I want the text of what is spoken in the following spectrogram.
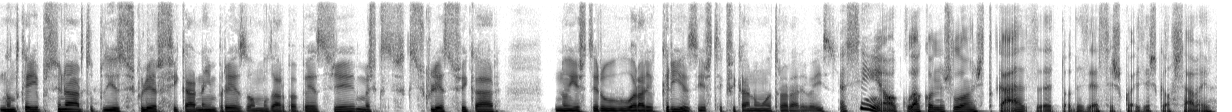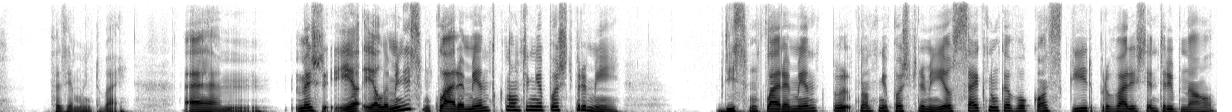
não te queria pressionar, tu podias escolher ficar na empresa ou mudar para a PSG, mas que se, escolhesses ficar, não ias ter o horário que querias, ias ter que ficar num outro horário, é isso? Assim, ou colocam-nos longe de casa, todas essas coisas que eles sabem fazer muito bem. Um, mas ele, a mim disse-me claramente que não tinha posto para mim. Disse-me claramente que não tinha posto para mim. Eu sei que nunca vou conseguir provar isto em tribunal,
